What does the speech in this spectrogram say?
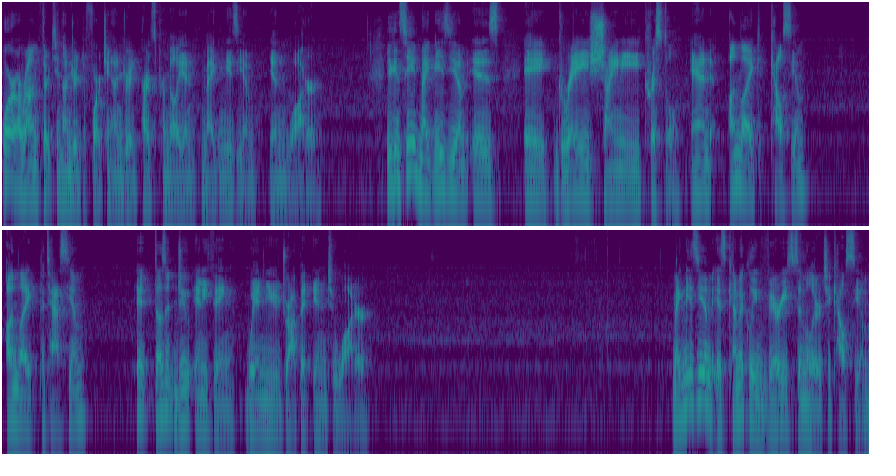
or around 1300 to 1400 parts per million magnesium in water. You can see magnesium is a gray, shiny crystal. And unlike calcium, unlike potassium, it doesn't do anything when you drop it into water. Magnesium is chemically very similar to calcium,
